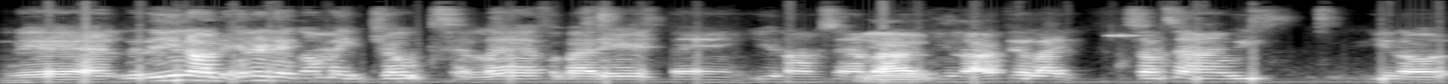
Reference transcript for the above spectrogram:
Yeah, you know, the internet gonna make jokes and laugh about everything. You know what I'm saying? Yeah. But, you know, I feel like sometimes we, you know,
